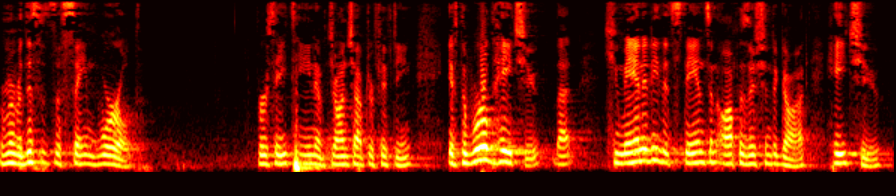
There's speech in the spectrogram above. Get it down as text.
Remember, this is the same world. Verse 18 of John chapter 15. If the world hates you, that humanity that stands in opposition to God hates you,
